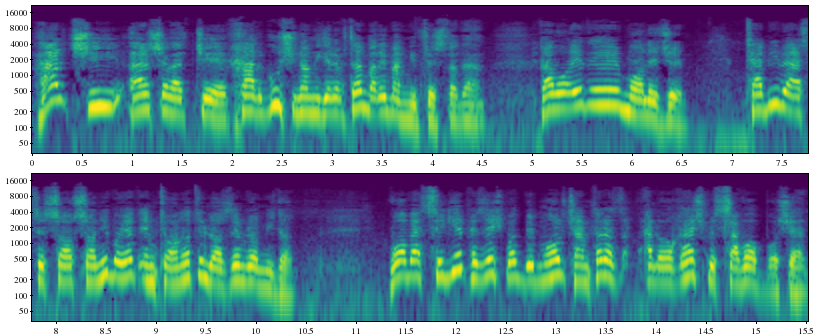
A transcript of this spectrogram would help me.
هر چی هر شود که خرگوش اینا می‌گرفتن برای من میفرستادن. قواعد مالجه طبیب اصل ساسانی باید امتحانات لازم را می‌داد. وابستگی پزشک باید به مال کمتر از علاقش به ثواب باشد.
